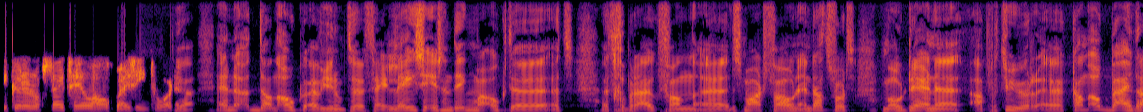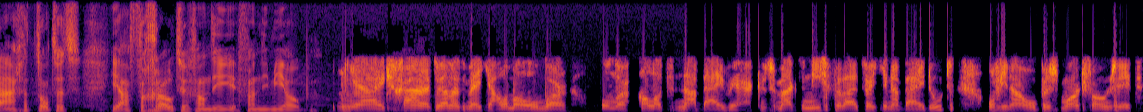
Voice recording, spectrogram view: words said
die kunnen nog steeds heel hoog bijziend worden. Ja, en dan ook, je noemt veel lezen is een ding, maar ook de, het, het gebruik van de smartphone en dat soort moderne apparatuur kan ook bijdragen tot het ja, vergroten van die, van die myopen. Ja, ik schaar het wel een beetje allemaal onder onder al het nabijwerken. Ze maakt er niet zoveel uit wat je nabij doet. Of je nou op een smartphone zit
